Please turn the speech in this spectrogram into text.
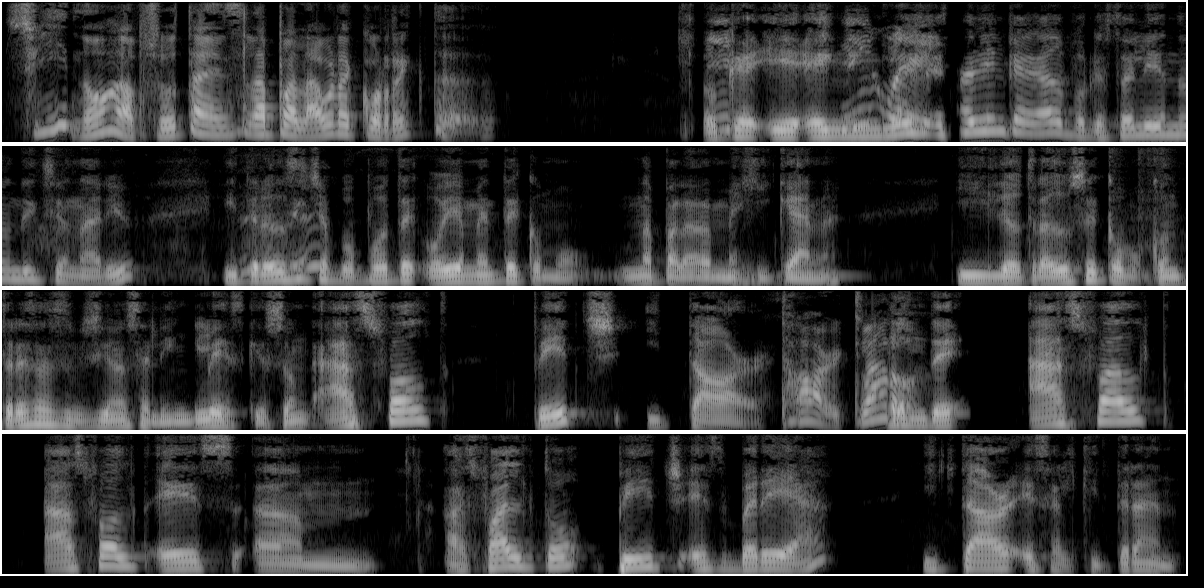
Sí, no, absolutamente es la palabra correcta. Ok, y en Sí, inglés está bien cagado porque estoy leyendo un diccionario y traduce chapopote, obviamente, como una palabra mexicana, y lo traduce como con tres acepciones al inglés, que son asphalt, pitch y tar. Tar, claro. Donde asphalt, asphalt es um, asfalto, pitch es brea y tar es alquitrán.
